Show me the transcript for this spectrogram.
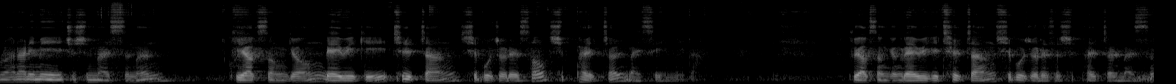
오늘 하나님이 주신 말씀은 구약 성경 레위기 7장 15절에서 18절 말씀입니다. 구약 성경 레위기 7장 15절에서 18절 말씀.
